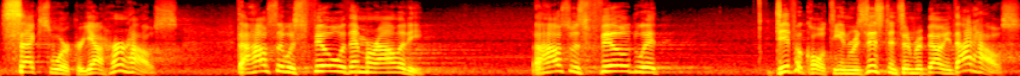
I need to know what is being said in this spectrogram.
sex worker. Yeah, her house. The house that was filled with immorality. The house was filled with difficulty and resistance and rebellion. That house.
